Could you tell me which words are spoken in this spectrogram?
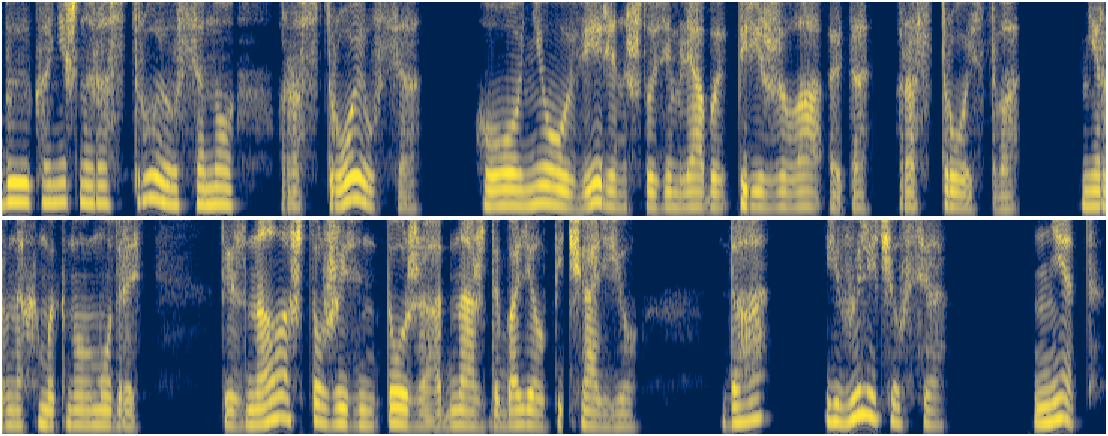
бы, конечно, расстроился, но расстроился. О, не уверен, что Земля бы пережила это расстройство. Нервно хмыкнул мудрость. Ты знала, что жизнь тоже однажды болел печалью? Да, и вылечился. Нет,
